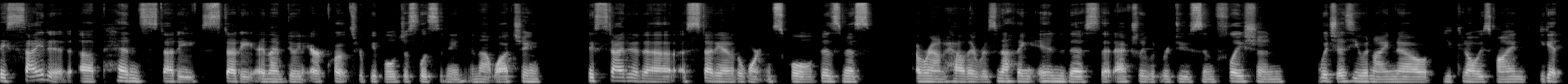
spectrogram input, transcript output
They cited a Penn study study, and I'm doing air quotes for people just listening and not watching. They cited a, a study out of the Wharton School of Business around how there was nothing in this that actually would reduce inflation which as you and I know, you can always find, you get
